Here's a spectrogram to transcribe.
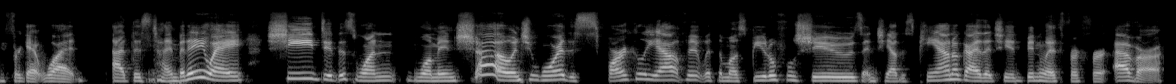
I forget what at this time. But anyway, she did this one woman show and she wore this sparkly outfit with the most beautiful shoes. And she had this piano guy that she had been with for forever.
